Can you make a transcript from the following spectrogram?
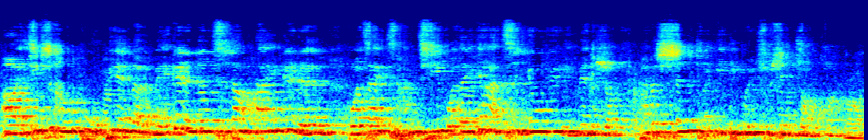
啊，已经是很普遍的，每个人都知道，当一个人活在长期活在亚致忧郁里面的时候，他的身体一定会出现状况。哦，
